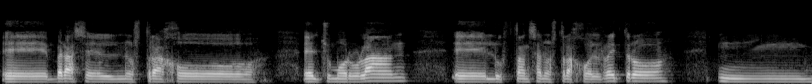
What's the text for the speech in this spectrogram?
eh, nos trajo el Tomorrowland, eh, Lufthansa nos trajo el Retro, mmm,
